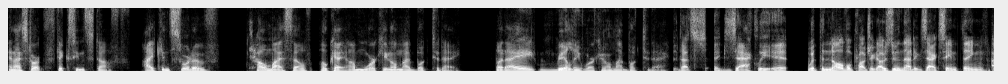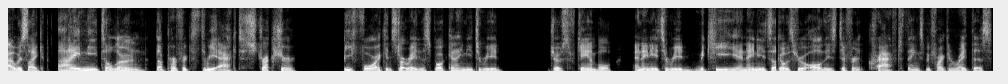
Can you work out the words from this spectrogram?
and I start fixing stuff, I can sort of tell myself, okay, I'm working on my book today, but I ain't really working on my book today. That's exactly it. With the novel project, I was doing that exact same thing. I was like, I need to learn the perfect three act structure before I can start writing this book. And I need to read Joseph Campbell and I need to read McKee and I need to go through all these different craft things before I can write this.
